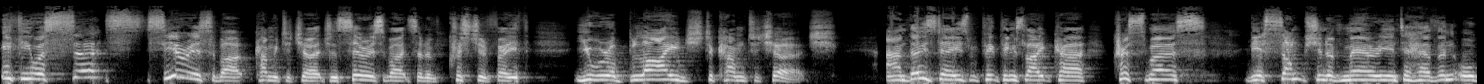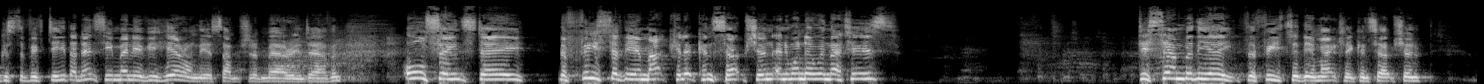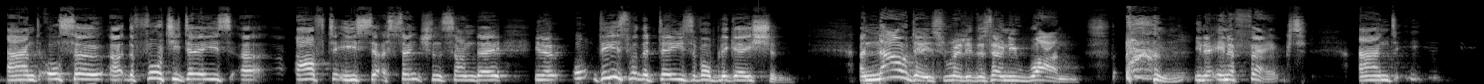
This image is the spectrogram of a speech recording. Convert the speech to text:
if you were ser- serious about coming to church and serious about sort of Christian faith, you were obliged to come to church. And those days were things like uh, Christmas, the Assumption of Mary into heaven, August the 15th. I don't see many of you here on the Assumption of Mary into heaven. All Saints' Day, the Feast of the Immaculate Conception. Anyone know when that is? December the 8th, the Feast of the Immaculate Conception. And also uh, the 40 days uh, after Easter, Ascension Sunday. You know, all, these were the days of obligation. And nowadays, really, there's only one, you know, in effect. And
